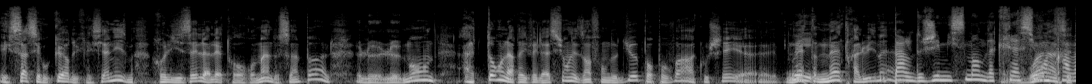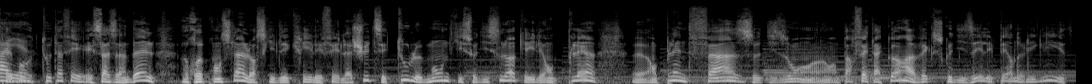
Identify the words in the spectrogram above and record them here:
Et ça, c'est au cœur du christianisme. Relisez la lettre aux Romains de Saint Paul. Le, le monde attend la révélation des enfants de Dieu pour pouvoir accoucher, euh, naître, oui, naître à lui-même. Il parle de gémissement de la création voilà, en travail. Très beau, tout à fait. Et ça, Zindel reprend cela lorsqu'il décrit l'effet de la chute. C'est tout le monde qui se disloque et il est en, plein, euh, en pleine phase, disons, en parfait accord avec ce que disaient les pères de l'Église.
